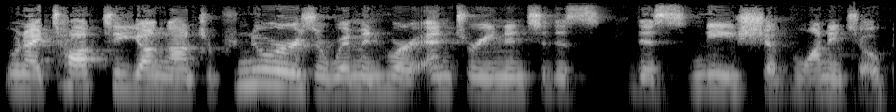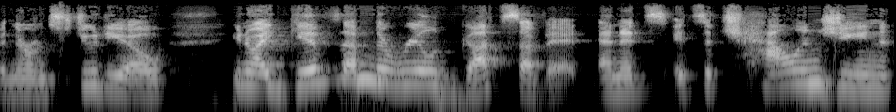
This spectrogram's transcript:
when i talk to young entrepreneurs or women who are entering into this this niche of wanting to open their own studio you know i give them the real guts of it. And it's it's a challenging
